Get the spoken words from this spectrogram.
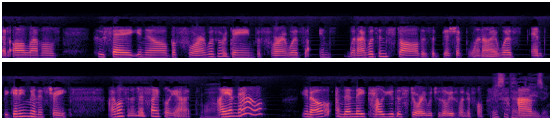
at all levels who say, you know, before I was ordained, before I was in, when I was installed as a bishop, when I was and beginning ministry, I wasn't a disciple yet. Wow. I am now, you know, and then they tell you the story, which is always wonderful. Isn't that um, amazing?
